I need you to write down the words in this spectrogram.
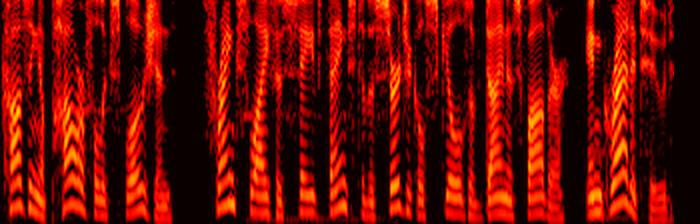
causing a powerful explosion. Frank's life is saved thanks to the surgical skills of Dinah's father. In gratitude,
